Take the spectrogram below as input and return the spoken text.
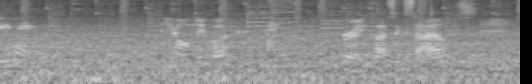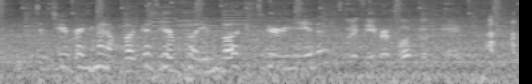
Reading? The only book. Brewing Classic Styles. Did you bring that book as your plane book to read? It's my favorite book, okay?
